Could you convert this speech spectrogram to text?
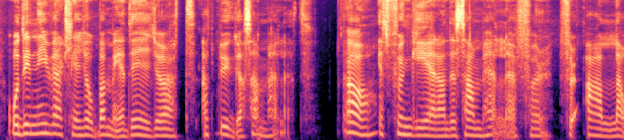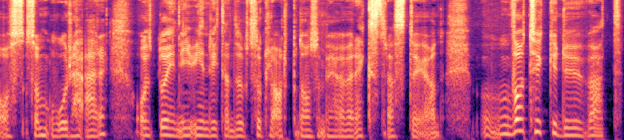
Och det ni verkligen jobbar med, det är ju att, att bygga samhället. Ja. Ett fungerande samhälle för, för alla oss som bor här. Och då är ni ju inriktade såklart på de som behöver extra stöd. Vad tycker du att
